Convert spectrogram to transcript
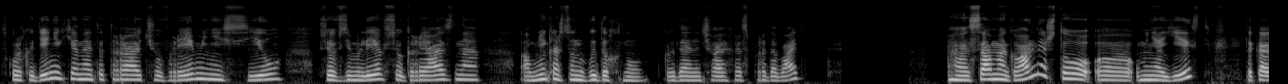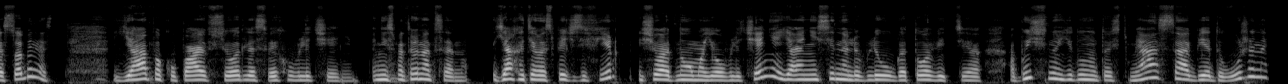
сколько денег я на это трачу, времени, сил, все в земле, все грязно. А мне кажется, он выдохнул, когда я начала их распродавать. А самое главное, что э, у меня есть такая особенность, я покупаю все для своих увлечений, не смотрю на цену. Я хотела испечь зефир. Еще одно мое увлечение. Я не сильно люблю готовить э, обычную еду, ну то есть мясо, обеды, ужины.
